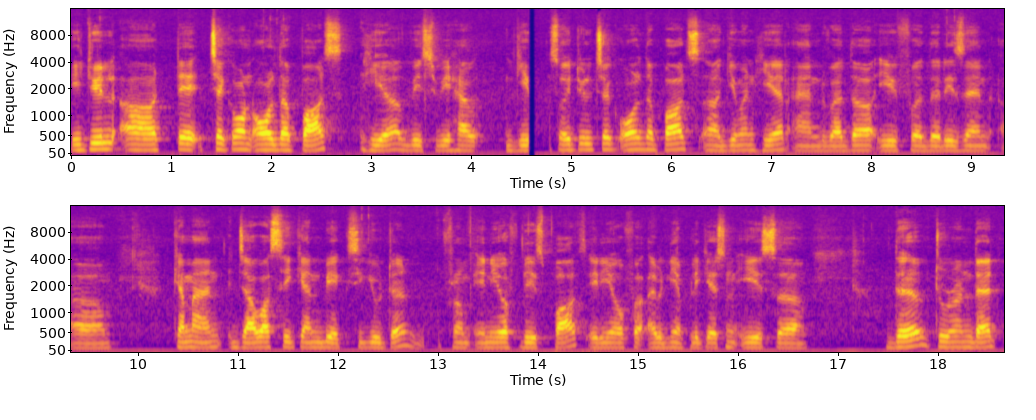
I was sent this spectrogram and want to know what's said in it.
it will uh, check on all the parts here which we have given. So it will check all the parts uh, given here and whether if uh, there is an um, command java c can be executed from any of these parts. Any of any application is there to run that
